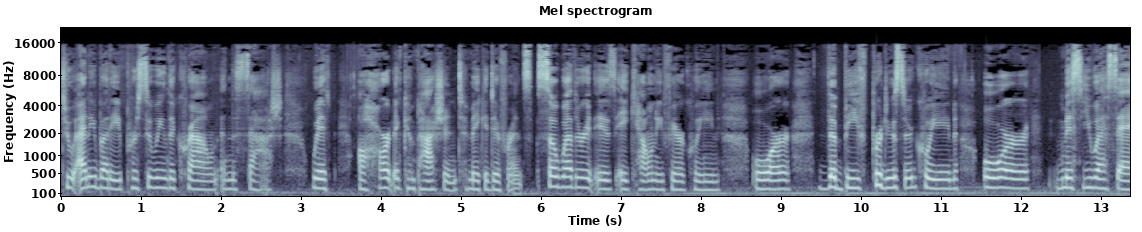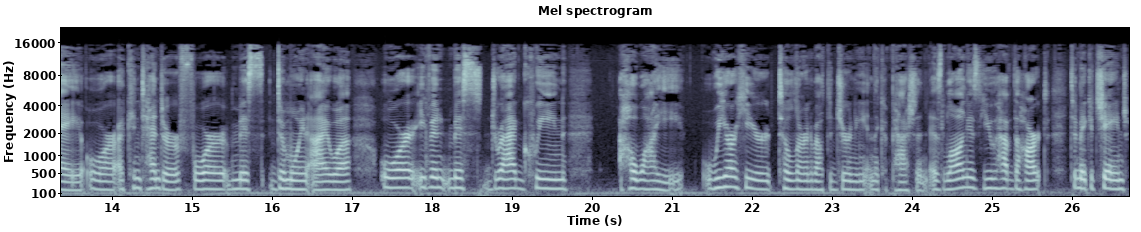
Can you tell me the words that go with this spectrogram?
to anybody pursuing the crown and the sash with a heart and compassion to make a difference. So whether it is a county fair queen or the beef producer queen or Miss USA or a contender for Miss Des Moines, Iowa, or even Miss Drag Queen Hawaii. We are here to learn about the journey and the compassion. As long as you have the heart to make a change,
